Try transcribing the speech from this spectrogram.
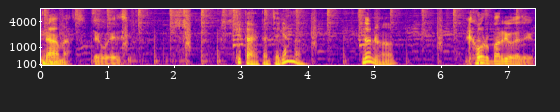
Nada más, te voy a decir. ¿Qué estás canchereando? No, no. Mejor barrio gallegos.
